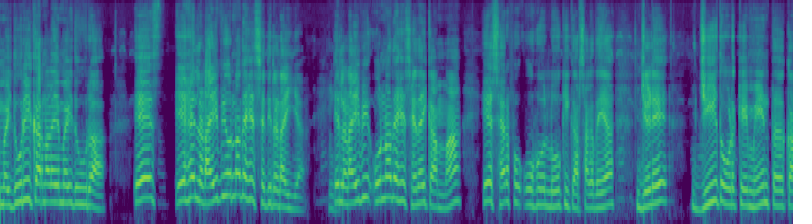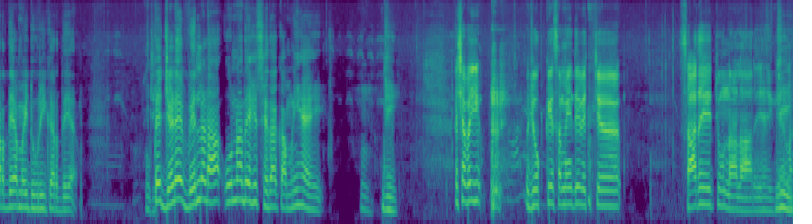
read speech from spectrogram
ਮਜ਼ਦੂਰੀ ਕਰਨ ਵਾਲੇ ਮਜ਼ਦੂਰ ਆ ਇਹ ਇਹ ਲੜਾਈ ਵੀ ਉਹਨਾਂ ਦੇ ਹਿੱਸੇ ਦੀ ਲੜਾਈ ਆ। ਇਹ ਲੜਾਈ ਵੀ ਉਹਨਾਂ ਦੇ ਹਿੱਸੇ ਦਾ ਹੀ ਕੰਮ ਆ। ਇਹ ਸਿਰਫ ਉਹ ਲੋਕ ਹੀ ਕਰ ਸਕਦੇ ਆ ਜਿਹੜੇ ਜੀ ਤੋੜ ਕੇ ਮਿਹਨਤ ਕਰਦੇ ਆ ਮਜ਼ਦੂਰੀ ਕਰਦੇ ਆ। ਤੇ ਜਿਹੜੇ ਵਿਹਲੜ ਆ ਉਹਨਾਂ ਦੇ ਹਿੱਸੇ ਦਾ ਕੰਮ ਨਹੀਂ ਹੈ ਇਹ। ਜੀ। ਅੱਛਾ ਭਾਈ ਅਜੋਕੇ ਸਮੇਂ ਦੇ ਵਿੱਚ ਸਾਰੇ ਝੋਨਾ ਲਾ ਰਹੇ ਹੈਗੇ। ਹਨ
